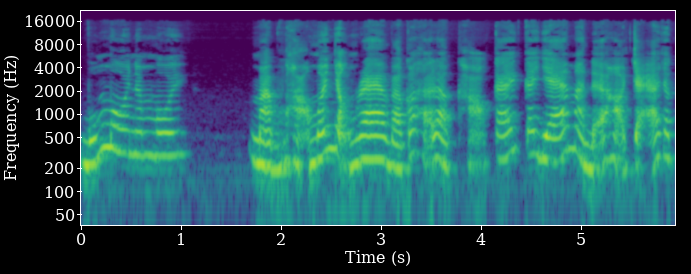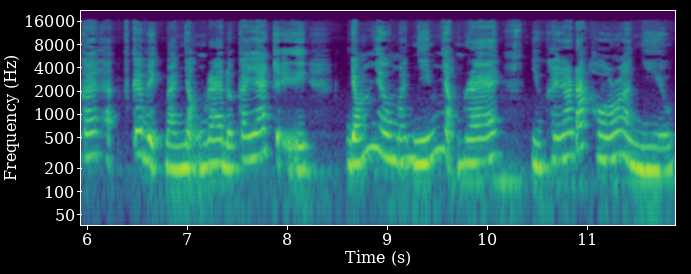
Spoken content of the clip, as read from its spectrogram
40 50 mà họ mới nhận ra và có thể là họ cái cái giá mà để họ trả cho cái cái việc mà nhận ra được cái giá trị giống như mà nhiếm nhận ra nhiều khi nó đắt hơn rất là nhiều.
